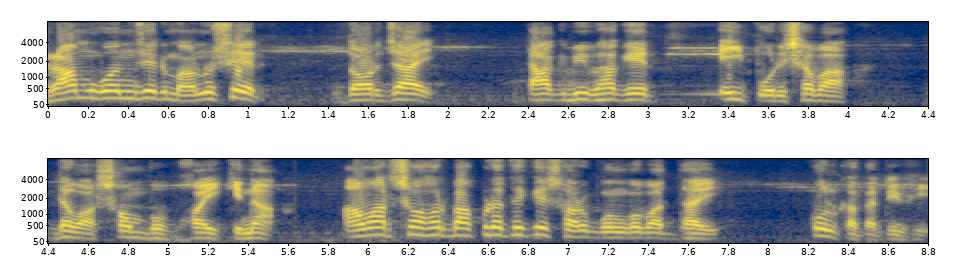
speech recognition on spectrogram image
গ্রামগঞ্জের মানুষের দরজায় ডাক বিভাগের এই পরিষেবা দেওয়া সম্ভব হয় কিনা। আমার শহর বাঁকুড়া থেকে সৌরভ গঙ্গোপাধ্যায়, কলকাতা টিভি।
